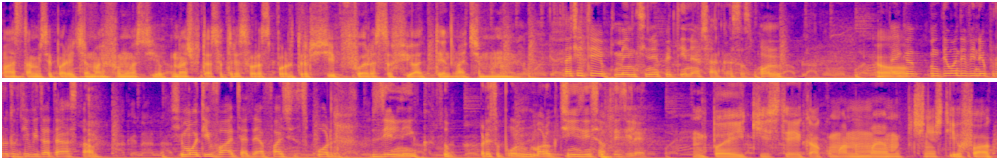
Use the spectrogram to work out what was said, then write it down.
asta mi se pare cel mai frumos. Eu n-aș putea să trăiesc fără sporturi și fără să fiu atent la ce mănânc. Dar ce te menține pe tine așa, ca să spun? Uh, Adică de unde vine productivitatea asta? Și motivația de a face sport zilnic, sub, presupun, mă rog, 5 din 7 zile. Păi, chestia e că acum nu mai am, cine știe, eu fac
